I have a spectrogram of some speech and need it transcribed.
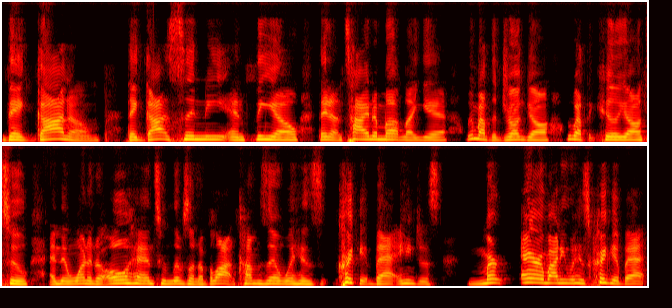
they got them. They got Sydney and Theo. They done tied them up. Like, yeah, we about to drug y'all. We about to kill y'all too. And then one of the old heads who lives on the block comes in with his cricket bat and he just murk everybody with his cricket bat.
